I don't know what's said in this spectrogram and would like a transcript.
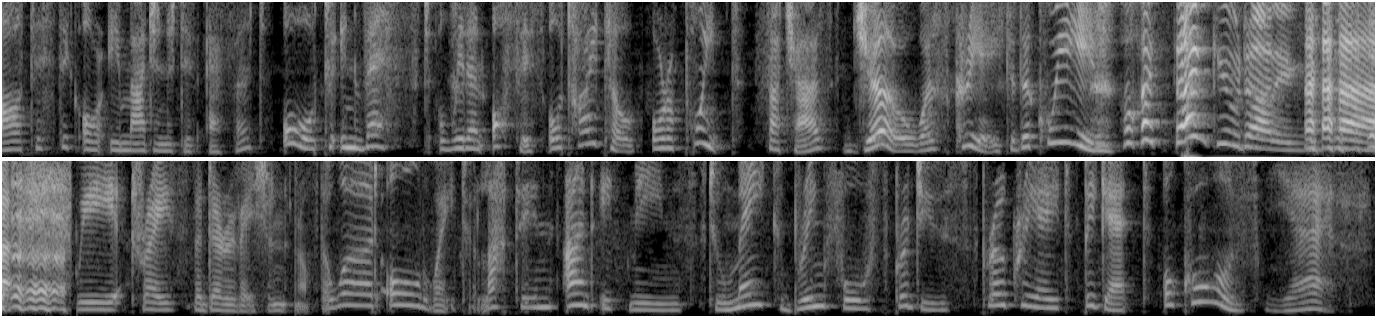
artistic or imaginative effort, or to invest with an office or title or a point, such as Joe was created a queen. Oh, I thank you, darling. we trace the derivation of the word all the way to Latin, and it means to make, bring forth, produce, procreate, beget, or cause. yes.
